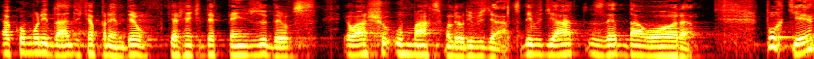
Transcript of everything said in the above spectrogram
é a comunidade que aprendeu que a gente depende de Deus eu acho o máximo ler o livro de Atos. O livro de Atos é da hora. Por quê?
